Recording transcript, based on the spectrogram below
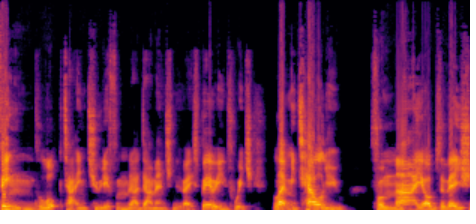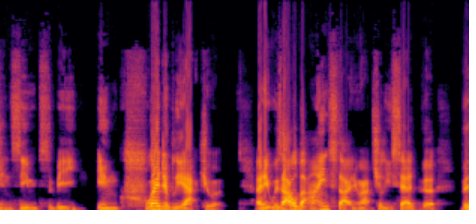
thing looked at in two different dimensions of experience, which, let me tell you, from my observation, seems to be incredibly accurate. And it was Albert Einstein who actually said that the,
